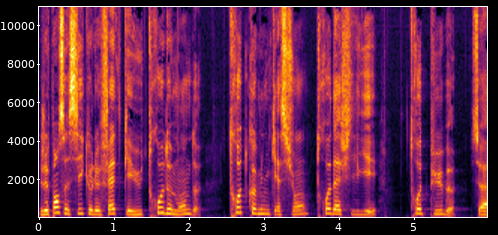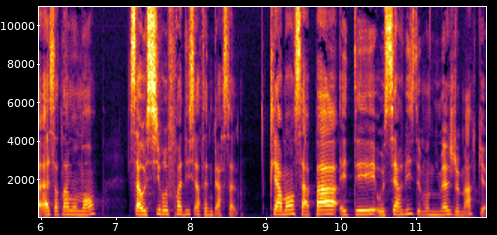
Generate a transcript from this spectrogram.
Je pense aussi que le fait qu'il y ait eu trop de monde, trop de communication, trop d'affiliés, trop de pubs à certains moments, ça a aussi refroidi certaines personnes. Clairement, ça n'a pas été au service de mon image de marque.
